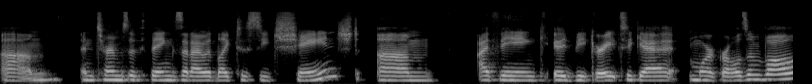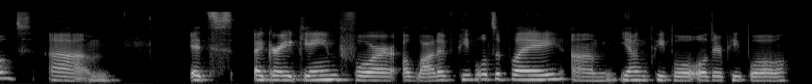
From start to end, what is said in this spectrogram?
Um, in terms of things that I would like to see changed, um, I think it'd be great to get more girls involved. Um, it's a great game for a lot of people to play um, young people, older people,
